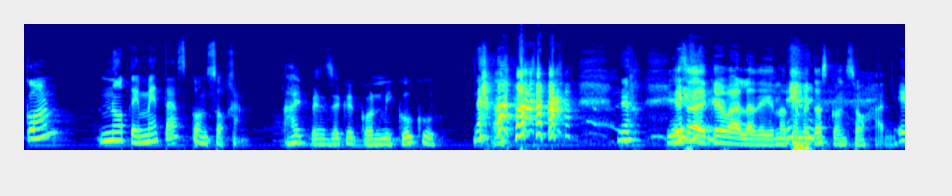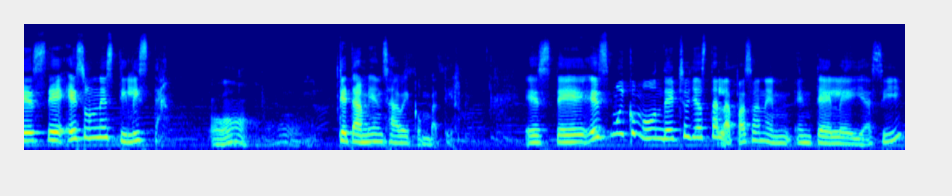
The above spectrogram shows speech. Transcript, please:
con No te metas con Sohan. Ay, pensé que con mi cucu. No, ¿Y esa de qué va? La de no te metas con Sohan. este es un estilista. Oh. que también sabe combatir. Este, es muy común, de hecho ya hasta la pasan en, en tele y así.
